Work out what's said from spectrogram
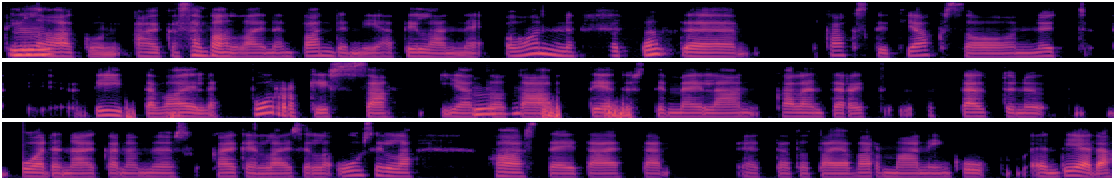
tilaa, mm. kun aika samanlainen pandemiatilanne on. Että 20 jaksoa on nyt viittä vaille purkissa ja mm-hmm. tota, tietysti meillä on kalenterit täyttynyt vuoden aikana myös kaikenlaisilla uusilla haasteita, että että tota, ja varmaan niin kuin, en tiedä,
